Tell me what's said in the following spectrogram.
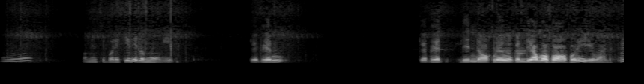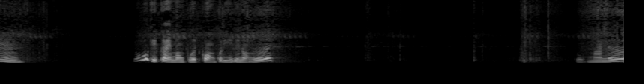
โอ้ยว่ามันสิบ่ได้เก็บเฮ็ดละโงกอีกเก็บเห็นเก็บเห็ดดินดอกหนึงก็เลี้ยวมาพอพอดีวันอืมดูไก่มองเปิดกล่องพอดีพี่น้องเอ้ยสูง มาเด้อ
